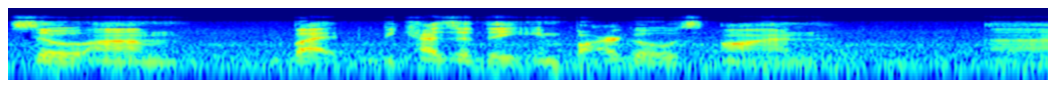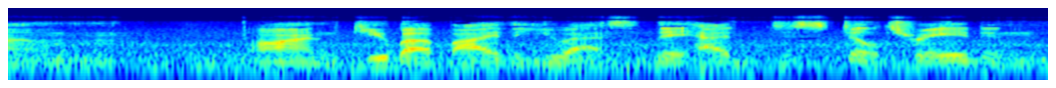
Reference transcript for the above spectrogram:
So, um, but because of the embargoes on um, on Cuba by the U.S. They had to still trade and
